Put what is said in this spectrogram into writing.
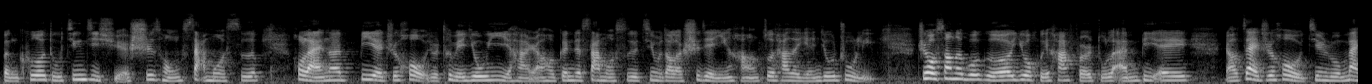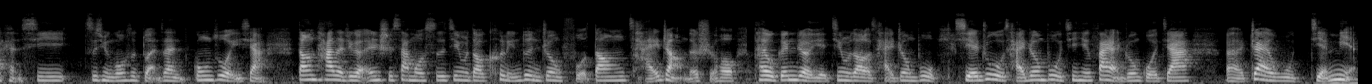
本科读经济学，师从萨默斯。后来呢，毕业之后就是特别优异哈，然后跟着萨默斯就进入到了世界银行做他的研究助理。之后桑德伯格又回哈佛读了 MBA。然后再之后进入麦肯锡咨询公司短暂工作一下。当他的这个恩师萨默斯进入到克林顿政府当财长的时候，他又跟着也进入到了财政部，协助财政部进行发展中国家呃债务减免。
